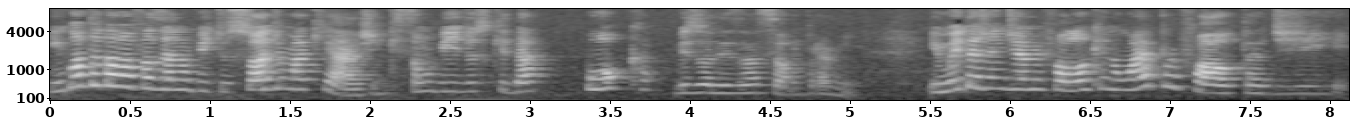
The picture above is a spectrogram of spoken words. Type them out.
Enquanto eu tava fazendo vídeo só de maquiagem, que são vídeos que dá pouca visualização pra mim. E muita gente já me falou que não é por falta de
